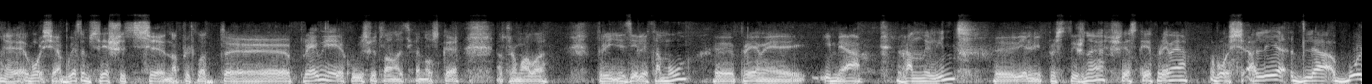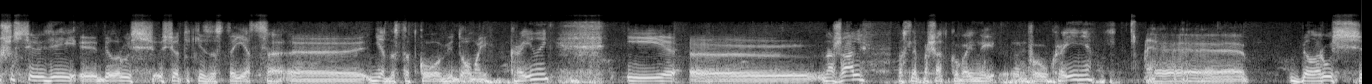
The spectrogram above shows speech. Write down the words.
Э, вось аб гэтым сведчыць, напрыклад, прэмія, якую Светлана Ціхановская атрымала тры нядзелі таму. Прэмія імя Ганны Лінд, э, вельмі прэстыжная шведская прэмія. Вось, але для большасці людзей Беларусь ўсё-такі застаецца недастаткова вядомай краінай. І, на жаль, пасля пачатку вайны в Украіне Беларусь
